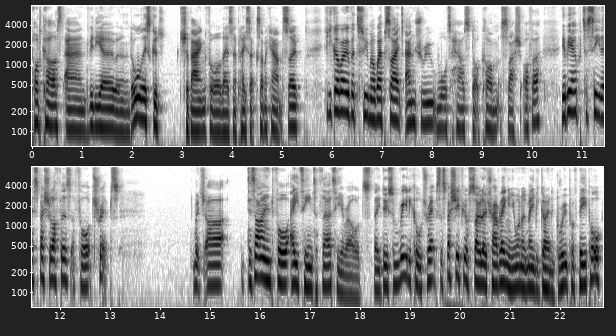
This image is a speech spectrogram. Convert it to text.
podcast and video and all this good shebang for There's No Place Like Summer Camp. So if you go over to my website, andrewwaterhouse.com slash offer, you'll be able to see their special offers for trips, which are designed for 18 to 30 year olds. They do some really cool trips, especially if you're solo traveling and you want to maybe go in a group of people,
